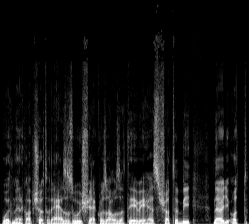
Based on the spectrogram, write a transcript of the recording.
volt már kapcsolatod ehhez az újsághoz, ahhoz a tévéhez, stb. De hogy ott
